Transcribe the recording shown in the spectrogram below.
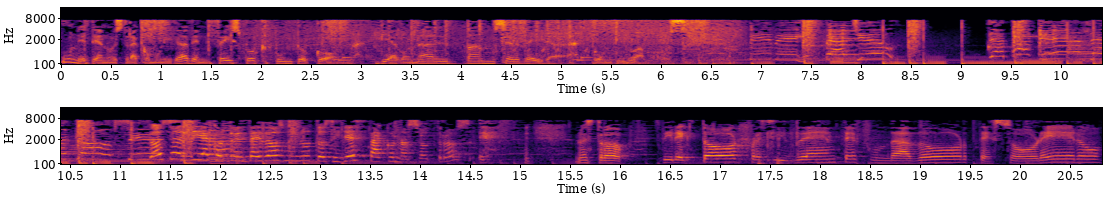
Únete a nuestra comunidad en facebook.com, diagonal Pam Cerdeira. Continuamos. 12 del día con 32 minutos y ya está con nosotros nuestro director, presidente, fundador, tesorero.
